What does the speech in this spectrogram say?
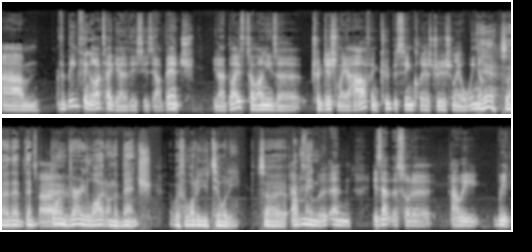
Um, the big thing I take out of this is our bench. You know, Blaze Talangi's a traditionally a half, and Cooper Sinclair is traditionally a winger. Yeah, so they've, they've So- gone very light on the bench with a lot of utility. So I mean, and is that the sort of are we we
